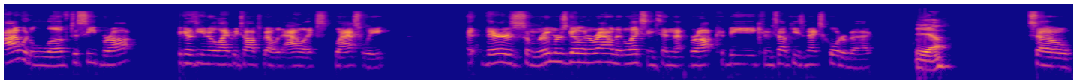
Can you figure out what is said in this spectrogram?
I would love to see Brock because, you know, like we talked about with Alex last week, there's some rumors going around in Lexington that Brock could be Kentucky's next quarterback. Yeah. So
